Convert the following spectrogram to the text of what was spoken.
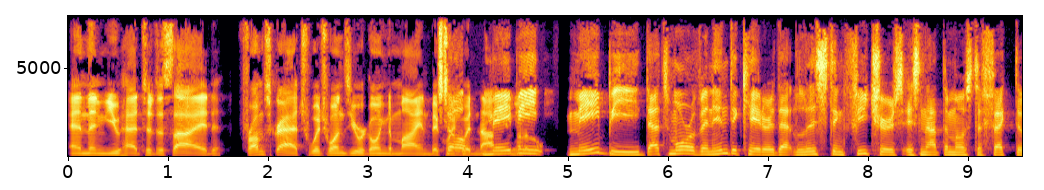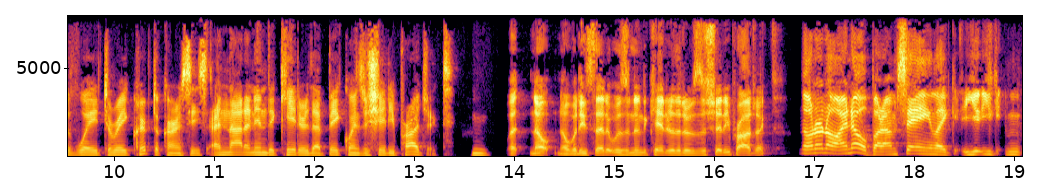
and then you had to decide from scratch which ones you were going to mine. Bitcoin so would not. be maybe them. maybe that's more of an indicator that listing features is not the most effective way to rate cryptocurrencies, and not an indicator that Bitcoin's a shitty project. Hmm. But no, nobody said it was an indicator that it was a shitty project. No, no, no. I know, but I'm saying like you, you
